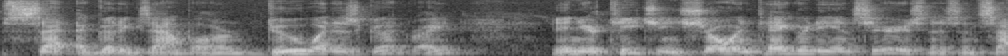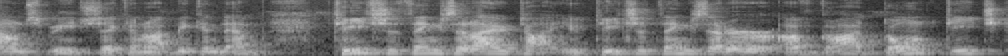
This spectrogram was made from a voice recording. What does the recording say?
set a good example and do what is good, right? In your teaching, show integrity and seriousness and sound speech that cannot be condemned. Teach the things that I taught you. Teach the things that are of God. Don't teach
